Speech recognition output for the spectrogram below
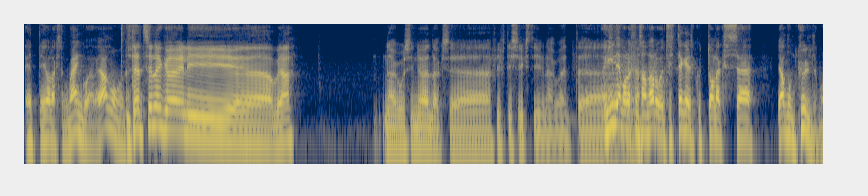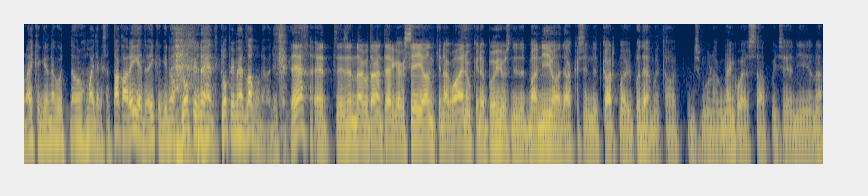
et ei oleks nagu mänguaega jagunud? tead, sellega oli jah nagu siin öeldakse fifty-sixty nagu, et. hiljem oleks ma saanud aru, et siis tegelikult oleks jagunud küll, kuna ikkagi nagu noh, ma ei tea, kas need tagareied või ikkagi noh, klopimehed, klopimehed lagunevad ikkagi. jah, et see on nagu tagantjärgi, aga see ei olnudki nagu ainukene põhjus nüüd, et ma niimoodi hakkasin nüüd kartma või põdema, et oh, mis mu nagu mänguajast saab või see nii ja naa.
